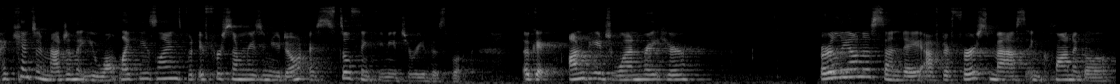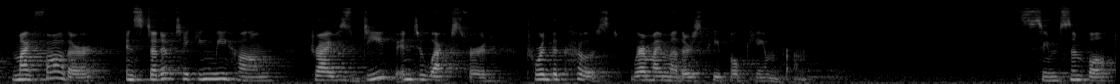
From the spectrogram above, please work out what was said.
I can't imagine that you won't like these lines, but if for some reason you don't, I still think you need to read this book. Okay, on page one, right here. Early on a Sunday after First Mass in Clonegal, my father, instead of taking me home, drives deep into Wexford toward the coast where my mother's people came from. Seems simple,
